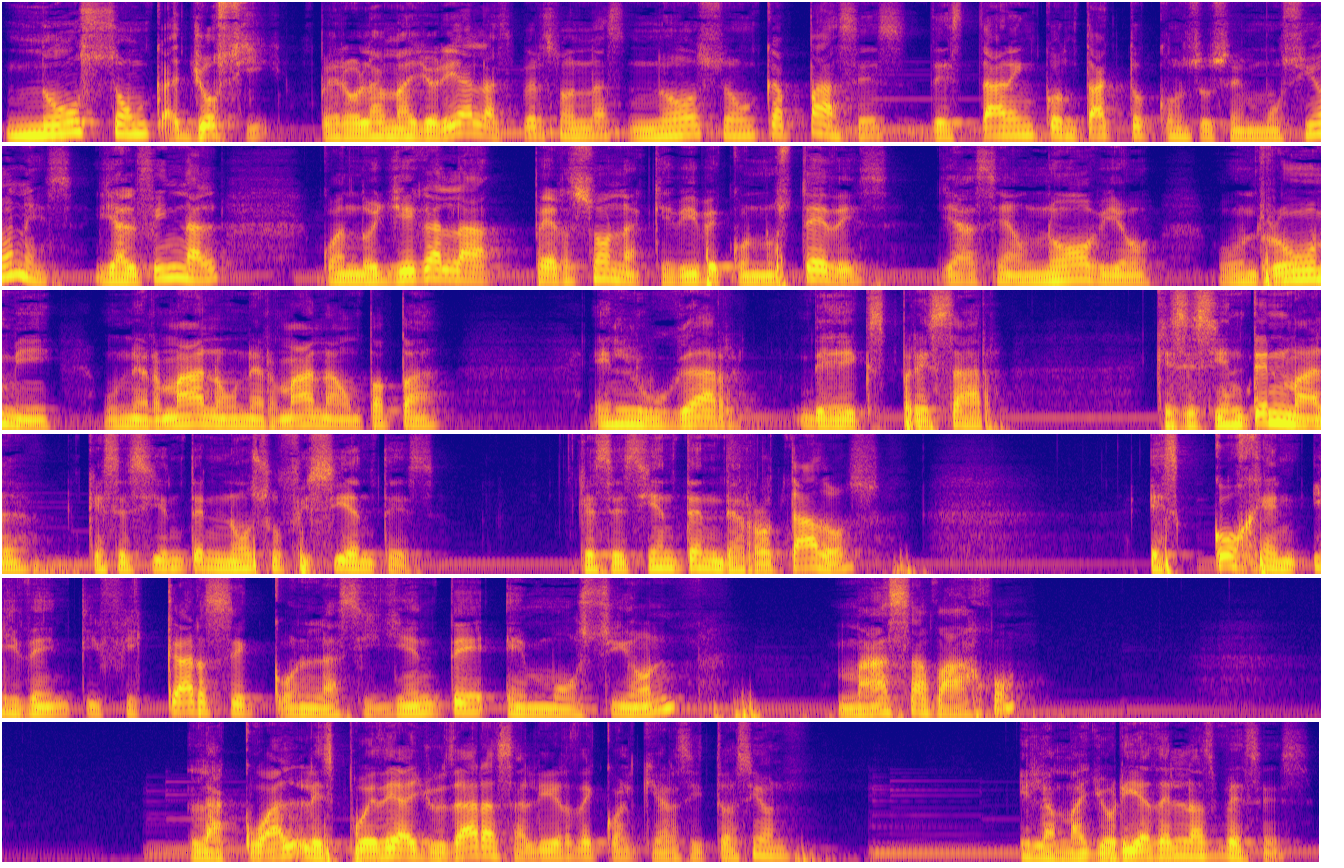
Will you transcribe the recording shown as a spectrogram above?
no son, yo sí, pero la mayoría de las personas no son capaces de estar en contacto con sus emociones. Y al final, cuando llega la persona que vive con ustedes, ya sea un novio, un roomie, un hermano, una hermana, un papá, en lugar de expresar que se sienten mal, que se sienten no suficientes, que se sienten derrotados, escogen identificarse con la siguiente emoción más abajo, la cual les puede ayudar a salir de cualquier situación. Y la mayoría de las veces,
